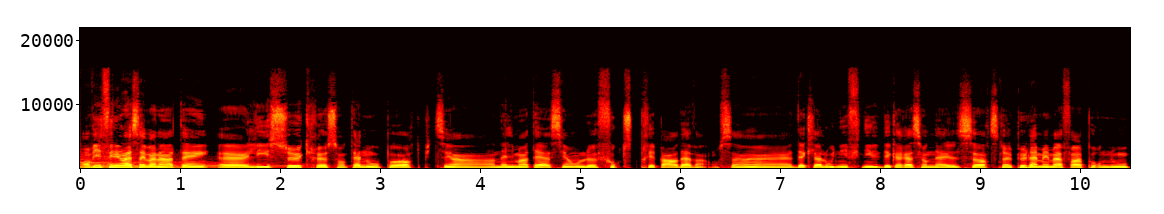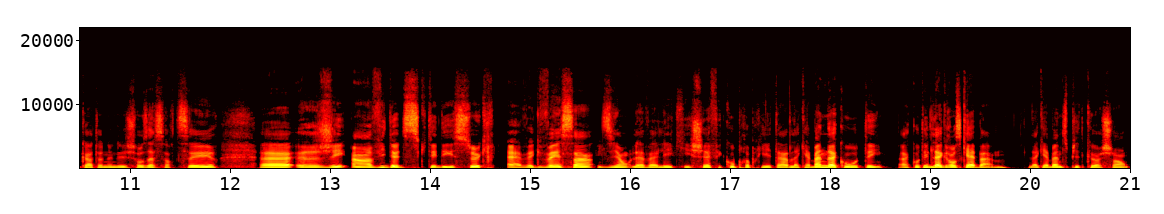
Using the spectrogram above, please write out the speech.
On vient de finir la Saint-Valentin. Euh, les sucres sont à nos portes. Puis, tu sais, en, alimentation, il faut que tu te prépares d'avance. Hein. Euh, dès que l'Halloween est fini, les décorations de Noël sortent. C'est un peu la même affaire pour nous quand on a des choses à sortir. Euh, j'ai envie de discuter des sucres avec Vincent Dion-Lavallée, qui est chef et copropriétaire de la cabane d'à côté, à côté de la grosse cabane, la cabane du Pied de Cochon,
